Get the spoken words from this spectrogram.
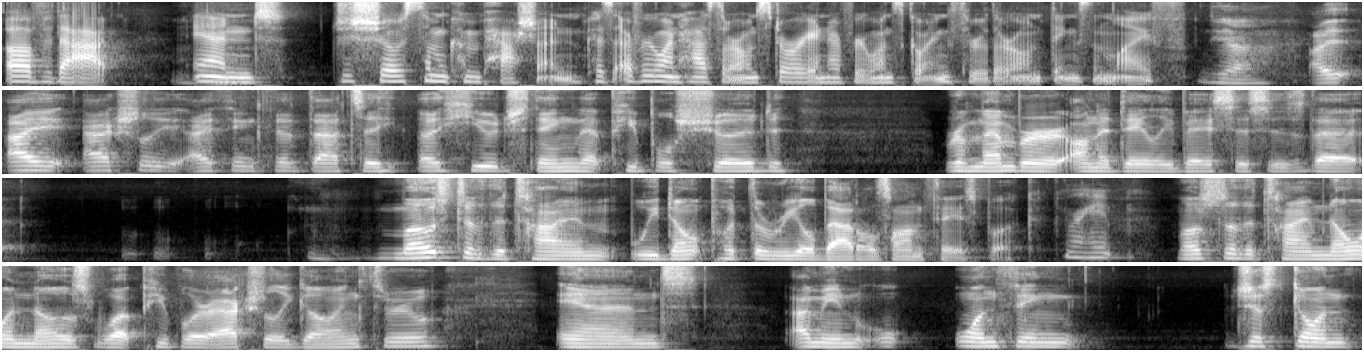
of that mm-hmm. and just show some compassion because everyone has their own story and everyone's going through their own things in life. Yeah, I, I actually I think that that's a, a huge thing that people should remember on a daily basis is that most of the time we don't put the real battles on Facebook. Right. Most of the time, no one knows what people are actually going through, and I mean, one thing, just going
